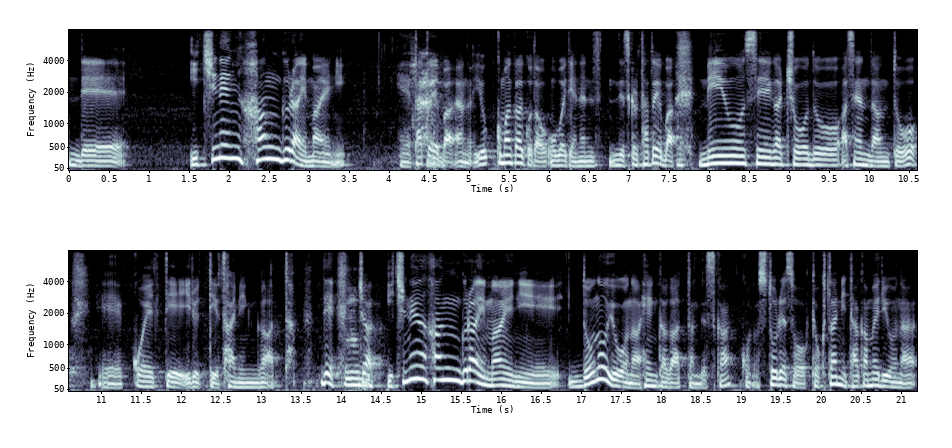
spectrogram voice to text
で、1年半ぐらい前に、えー、例えば、はい、あのよ細かいことは覚えていないんですけど、例えば、冥王星がちょうどアセンダントを、えー、超えているっていうタイミングがあった。で、うん、じゃあ、1年半ぐらい前に、どのような変化があったんですか？このストレスを極端に高めるような、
